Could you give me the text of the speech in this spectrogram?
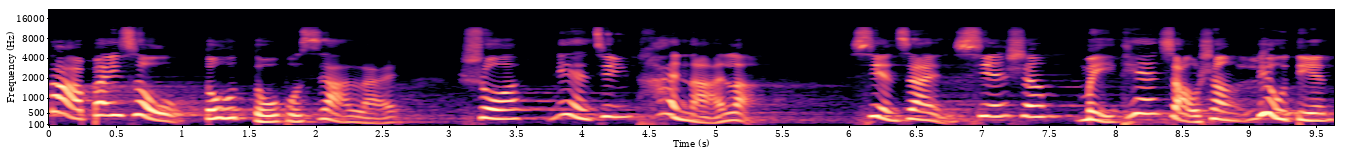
大悲咒都读不下来，说念经太难了。现在先生每天早上六点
